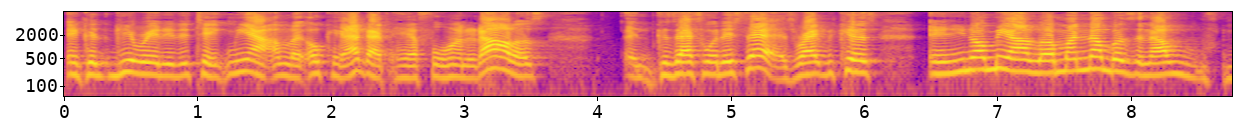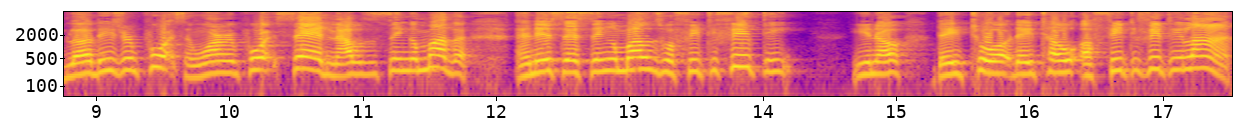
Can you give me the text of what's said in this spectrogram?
and could get ready to take me out. I'm like, okay, I got to have four hundred dollars, and because that's what it says, right? Because and you know me, I love my numbers and I love these reports. And one report said, and I was a single mother, and it said single mothers were 50 50. You know, they tore, they told a 50 50 line.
